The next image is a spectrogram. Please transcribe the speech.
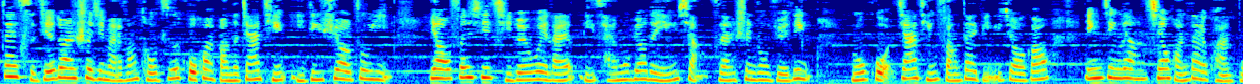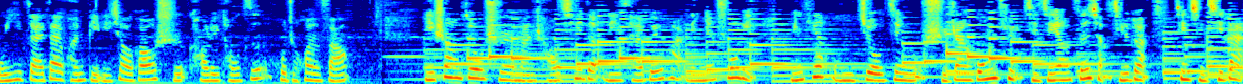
在此阶段涉及买房投资或换房的家庭，一定需要注意，要分析其对未来理财目标的影响，再慎重决定。如果家庭房贷比例较高，应尽量先还贷款，不宜在贷款比例较高时考虑投资或者换房。以上就是满潮期的理财规划理念梳理。明天我们就进入实战工具及经验分享阶段，敬请期待。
